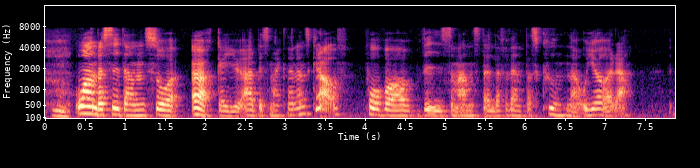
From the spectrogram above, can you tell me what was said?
Mm. Å andra sidan så ökar ju arbetsmarknadens krav på vad vi som anställda förväntas kunna och göra.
